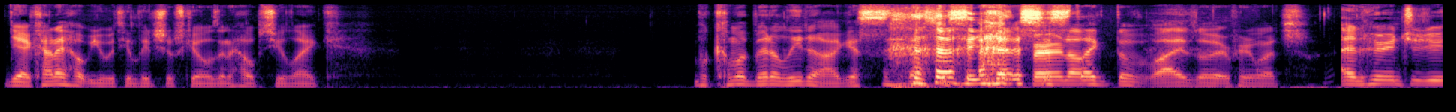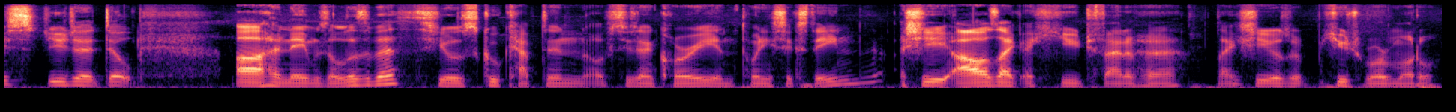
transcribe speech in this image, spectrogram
yeah, kind of help you with your leadership skills, and it helps you like become a better leader. I guess that's just, Yeah, that's fair just enough. like the vibes of it, pretty much. And who introduced you to DILP? Uh, her name is Elizabeth. She was school captain of Suzanne Cory in 2016. She, I was like a huge fan of her. Like she was a huge role model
